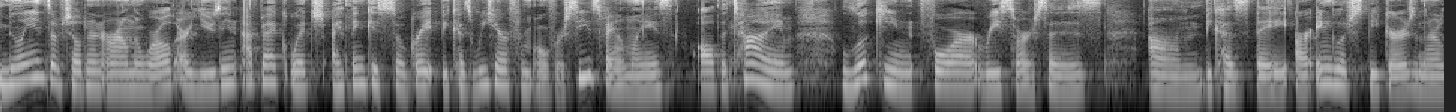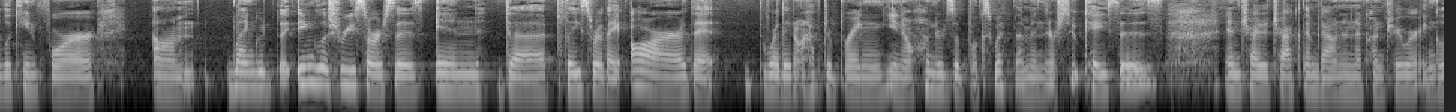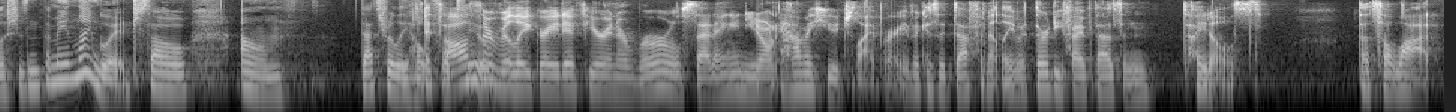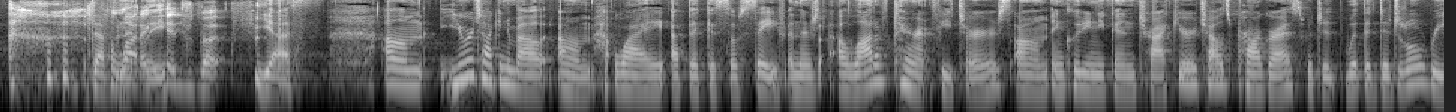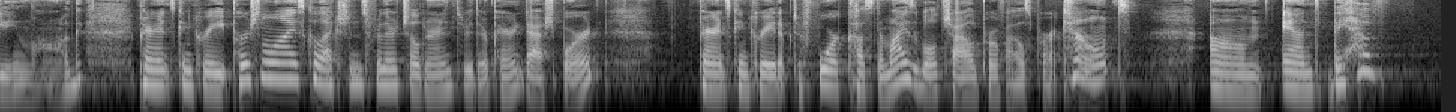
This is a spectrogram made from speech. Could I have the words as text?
millions of children around the world are using Epic, which I think is so great because we hear from overseas families all the time looking for resources um, because they are English speakers and they're looking for um, language English resources in the place where they are that where they don't have to bring you know hundreds of books with them in their suitcases and try to track them down in a country where English isn't the main language. So um, that's really helpful. It's also too. really great if you're in a rural setting and you don't have a huge library because it definitely with 35,000 titles that's a lot. Definitely. a lot of kids books. Yes. Um, you were talking about um, why Epic is so safe, and there's a lot of parent features, um, including you can track your child's progress which is, with a digital reading log. Parents can create personalized collections for their children through their parent dashboard. Parents can create up to four customizable child profiles per account. Um, and they have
